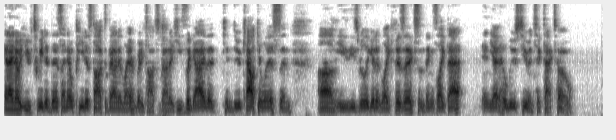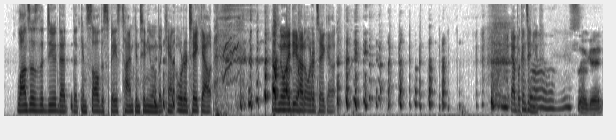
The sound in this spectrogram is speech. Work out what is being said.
And I know you've tweeted this. I know Pete has talked about it. Like everybody talks about it. He's the guy that can do calculus and um, he, he's really good at like physics and things like that. And yet he'll lose to you in tic tac toe. Lonzo's the dude that, that can solve the space time continuum but can't order takeout. Has no idea how to order takeout. yeah, but continue. Oh, so good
